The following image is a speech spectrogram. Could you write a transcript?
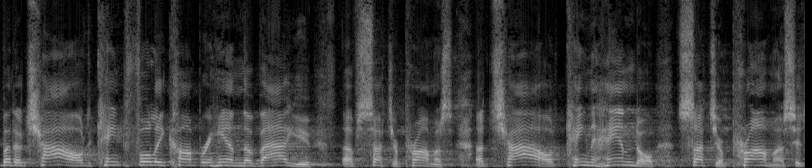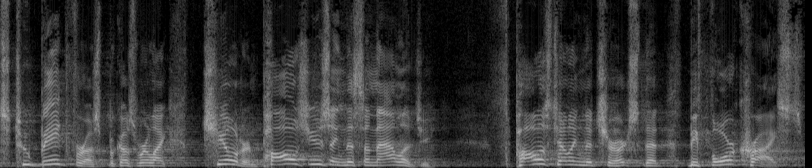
but a child can't fully comprehend the value of such a promise. A child can't handle such a promise. It's too big for us because we're like children. Paul's using this analogy. Paul is telling the church that before Christ,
